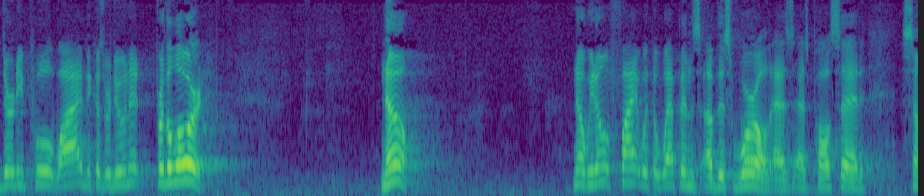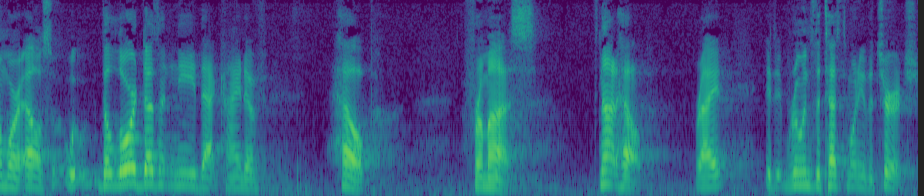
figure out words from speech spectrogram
dirty pool. Why? Because we're doing it for the Lord. No. No, we don't fight with the weapons of this world, as, as Paul said somewhere else. The Lord doesn't need that kind of help from us. It's not help, right? It, it ruins the testimony of the church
